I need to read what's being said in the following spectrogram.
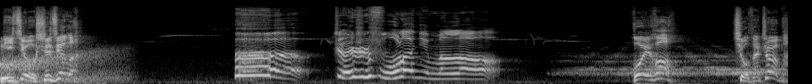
你就有时间了。啊，真是服了你们了。霍雨浩，就在这儿吧，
